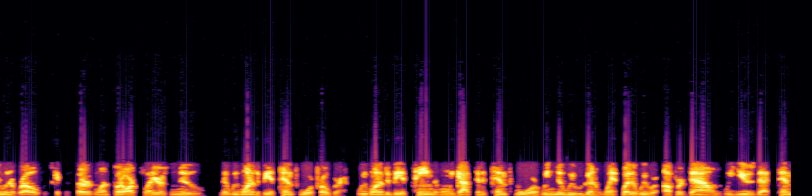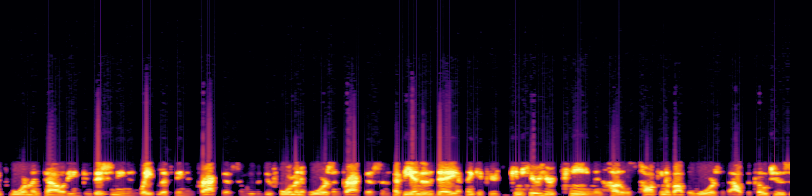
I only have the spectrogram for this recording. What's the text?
two in a row. Let's get the third one. But our players knew that we wanted to be a 10th war program. We wanted to be a team that when we got to the 10th war, we knew we were going to win. Whether we were up or down, we used that 10th war mentality in conditioning and weightlifting and practice. And we would do four minute wars in practice. And at the end of the day, I think if you can hear your team in huddles talking about the wars without the coaches,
